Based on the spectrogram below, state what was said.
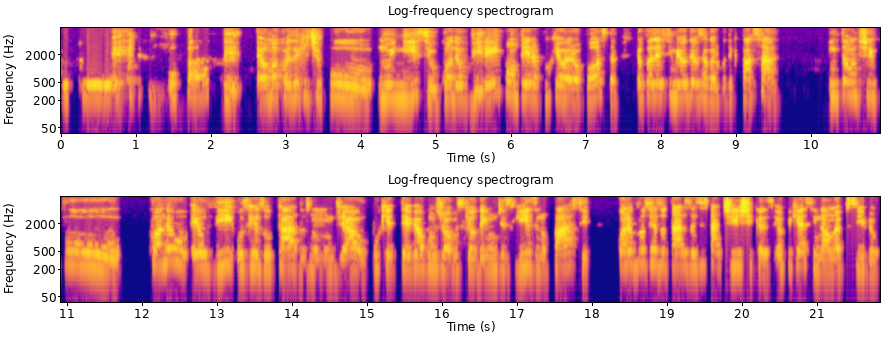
Porque o passe é uma coisa que, tipo, no início, quando eu virei ponteira porque eu era oposta, eu falei assim, meu Deus, agora eu vou ter que passar. Então, tipo, quando eu, eu vi os resultados no Mundial, porque teve alguns jogos que eu dei um deslize no passe, quando eu vi os resultados das estatísticas, eu fiquei assim, não, não é possível.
